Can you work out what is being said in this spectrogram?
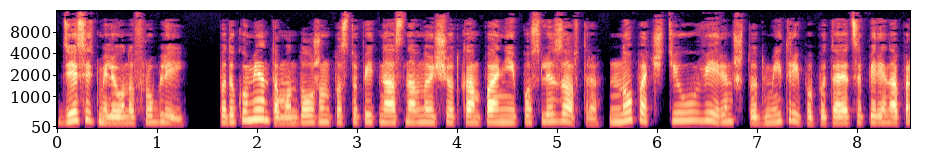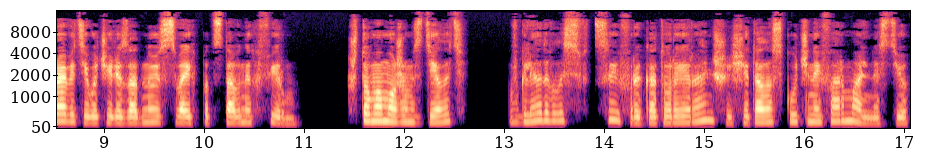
10 миллионов рублей. По документам он должен поступить на основной счет компании послезавтра, но почти уверен, что Дмитрий попытается перенаправить его через одну из своих подставных фирм. Что мы можем сделать? Вглядывалась в цифры, которые раньше считала скучной формальностью,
